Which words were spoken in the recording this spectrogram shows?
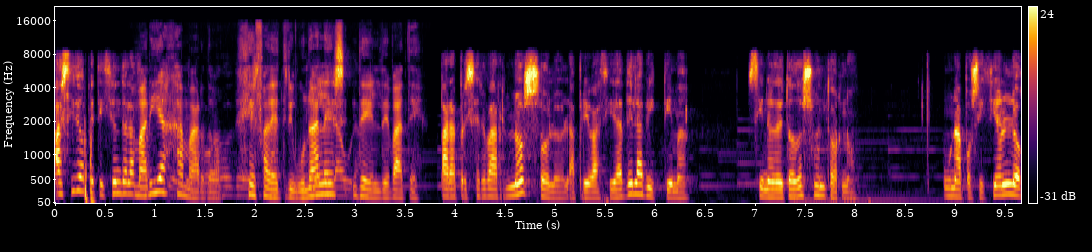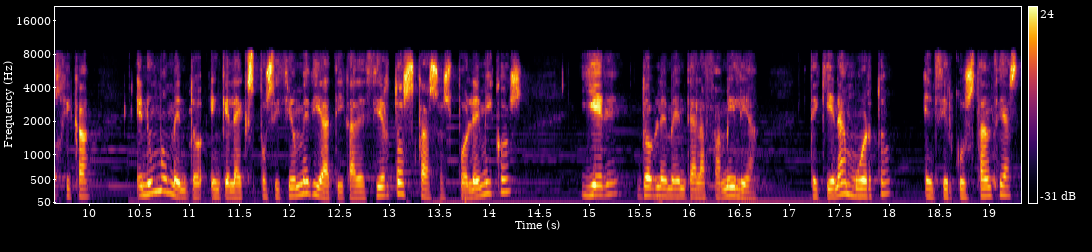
ha sido a petición de la María Jamardo, jefa de tribunales del debate. Para preservar no solo la privacidad de la víctima, sino de todo su entorno. Una posición lógica en un momento en que la exposición mediática de ciertos casos polémicos hiere doblemente a la familia de quien ha muerto en circunstancias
